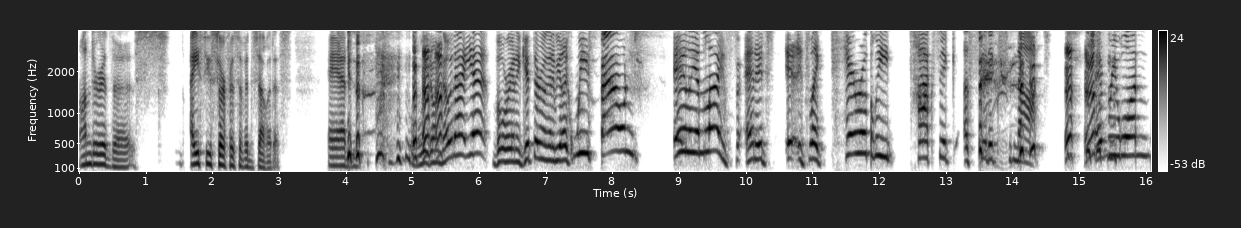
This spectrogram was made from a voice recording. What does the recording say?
under the s- icy surface of Enceladus. And we don't know that yet, but we're going to get there and we're going to be like, we found alien life. And it's it's like terribly toxic, acidic snot. Everyone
